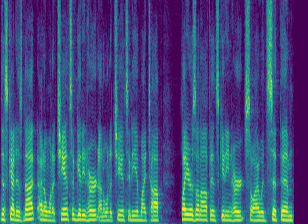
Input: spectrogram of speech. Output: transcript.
this guy does not. I don't want a chance of getting hurt. I don't want a chance any of my top players on offense getting hurt. So I would sit them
